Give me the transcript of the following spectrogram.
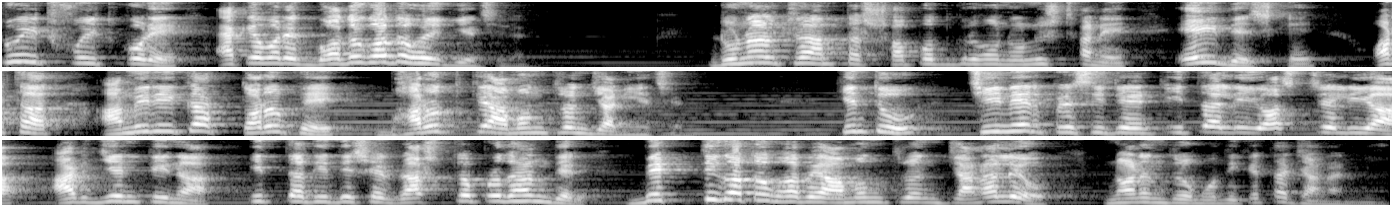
টুইট ফুইট করে একেবারে গদগদ হয়ে গিয়েছিলেন। ডোনাল্ড ট্রাম্প তার শপথ গ্রহণ অনুষ্ঠানে এই দেশকে, অর্থাৎ আমেরিকার তরফে ভারতকে আমন্ত্রণ জানিয়েছেন। কিন্তু চীনের প্রেসিডেন্ট, ইতালি, অস্ট্রেলিয়া, আর্জেন্টিনা ইত্যাদি দেশের রাষ্ট্রপ্রধানদের ব্যক্তিগতভাবে আমন্ত্রণ জানালেও নরেন্দ্র মোদীকে তা জানাননি।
